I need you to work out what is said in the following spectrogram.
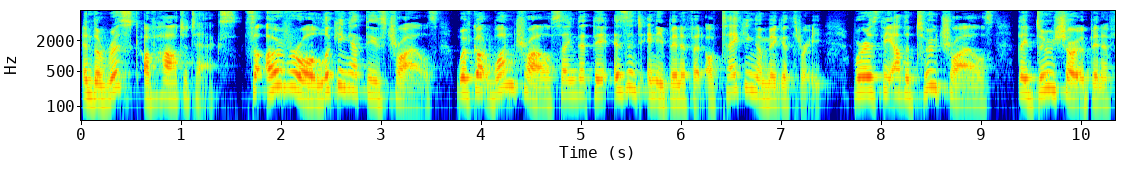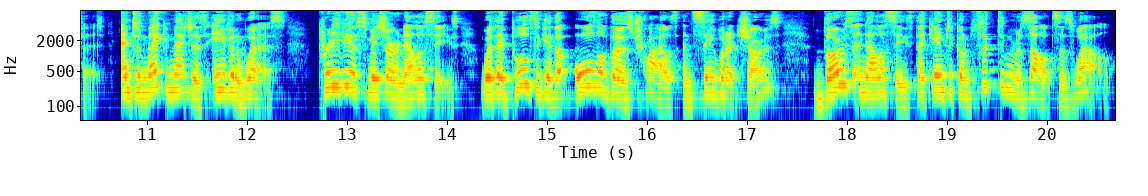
in the risk of heart attacks. So overall, looking at these trials, we've got one trial saying that there isn't any benefit of taking omega-3, whereas the other two trials, they do show a benefit. And to make matters even worse, previous meta-analyses, where they pull together all of those trials and see what it shows, those analyses, they came to conflicting results as well.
